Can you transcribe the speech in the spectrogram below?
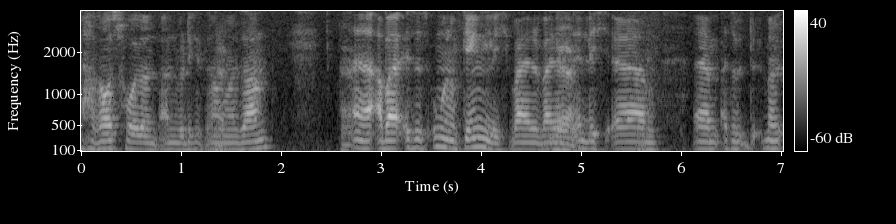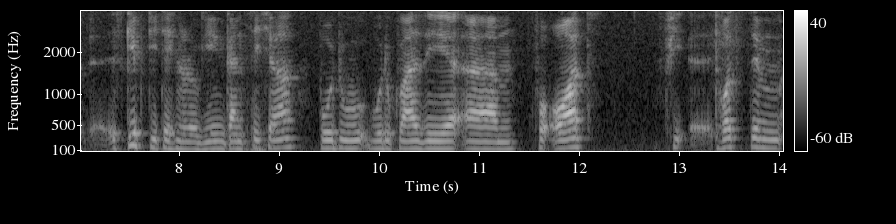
herausfordernd an, würde ich jetzt einfach Ja. mal sagen. Ja. Äh, aber es ist unumgänglich, weil, weil Ja. letztendlich, ähm, ähm, also man, es gibt die Technologien ganz sicher, wo du, wo du quasi ähm, vor Ort viel, äh, trotzdem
